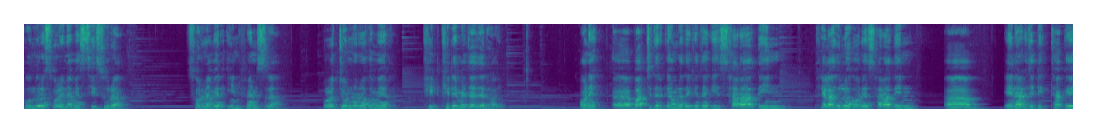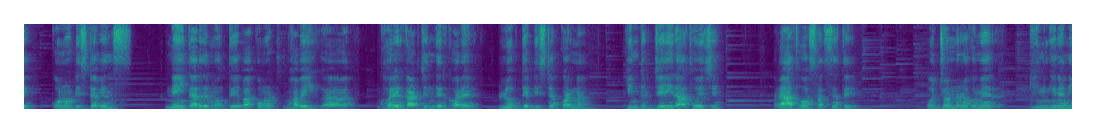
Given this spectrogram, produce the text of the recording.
বন্ধুরা, সরিনামের শিশুরা, সরিনামের ইনফ্যান্টসরা প্রচণ্ড রকমের খিটখিটে মেজাজের হয়। অনেক বাচ্চাদেরকে আমরা দেখে থাকি সারাদিন খেলাধুলা করে, সারাদিন এনার্জেটিক থাকে, কোনো ডিস্টারবেন্স নেই তাদের মধ্যে বা কোনোভাবেই ঘরের গার্জেনদের ঘরের লোকদের ডিস্টার্ব করে না। যেই রাত হয়েছে, রাত হওয়ার সাথে সাথে প্রচণ্ড রকমের ঘিনঘিনানি,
